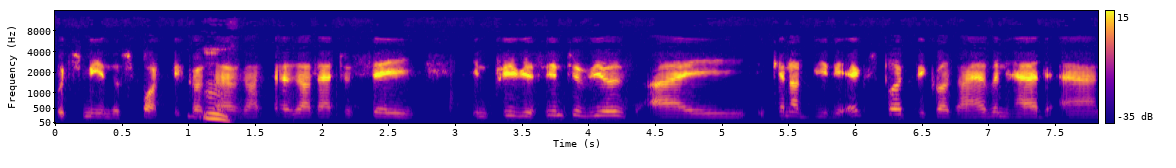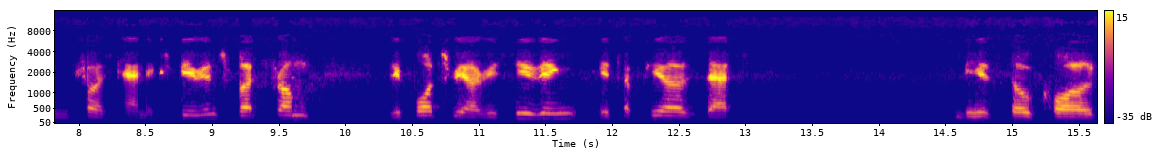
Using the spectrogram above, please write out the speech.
puts me in the spot because Mm. as, I, as I've had to say in previous interviews, I cannot be the expert because I haven't had an first-hand experience. But from reports we are receiving, it appears that these so-called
